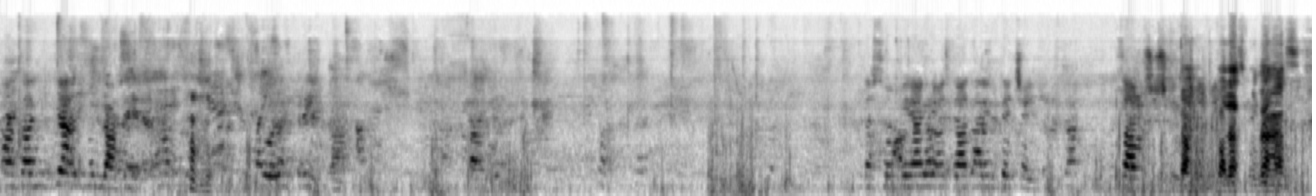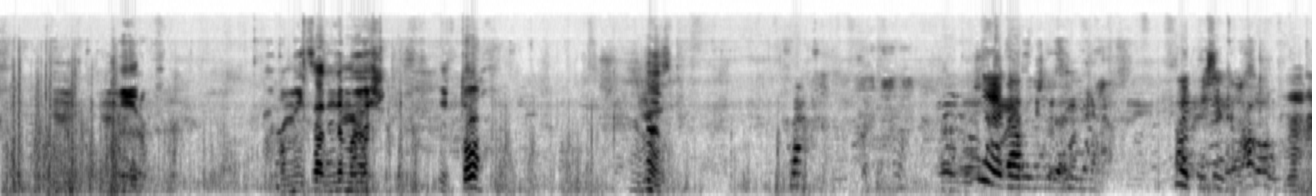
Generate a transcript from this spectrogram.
A zadnji tjedan smo gasili. Da smo birani odradili tečaj završiški. Da, pa da smo danas u miru. Ako mi sad idemo još i to, ne znam. Njega ništa zanima. Ne piše kako. Mm.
